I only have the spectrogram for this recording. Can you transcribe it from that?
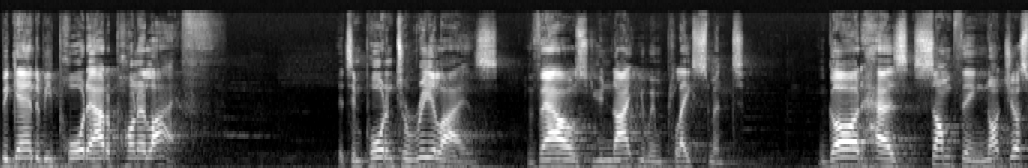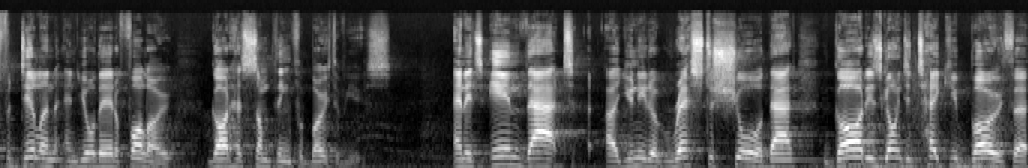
began to be poured out upon her life. It's important to realize vows unite you in placement. God has something, not just for Dylan and you're there to follow, God has something for both of you. And it's in that uh, you need to rest assured that God is going to take you both uh,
